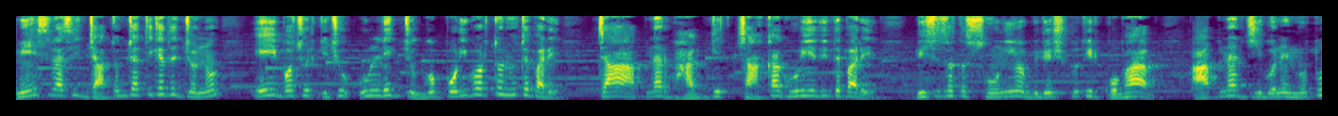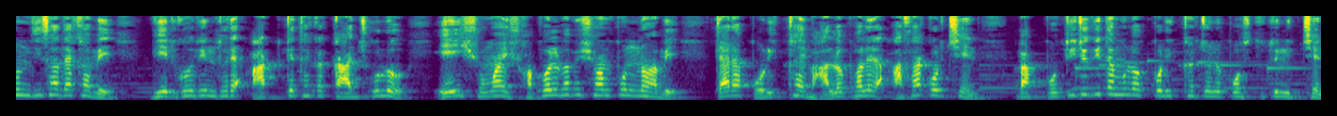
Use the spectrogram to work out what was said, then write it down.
মেষ রাশির জাতক জাতিকাদের জন্য এই বছর কিছু উল্লেখযোগ্য পরিবর্তন হতে পারে। যা আপনার ভাগ্যের চাকা ঘুরিয়ে দিতে পারে। বিশেষত শনি ও বৃহস্পতির প্রভাব আপনার জীবনে নতুন দিশা দেখাবে। দীর্ঘদিন ধরে আটকে থাকা কাজগুলো এই সময় সফলভাবে সম্পূর্ণ হবে। যারা পরীক্ষায় ভালো ফলের আশা করছেন বা প্রতিযোগিতামূলক পরীক্ষার জন্য প্রস্তুতি নিচ্ছেন,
